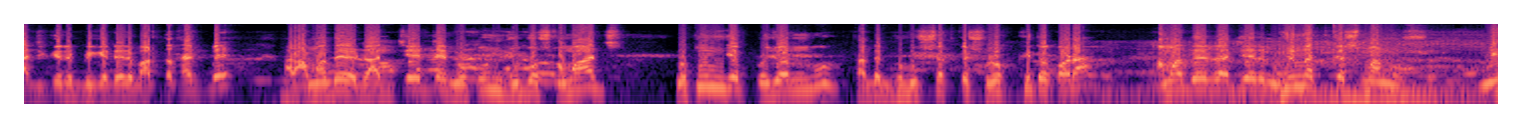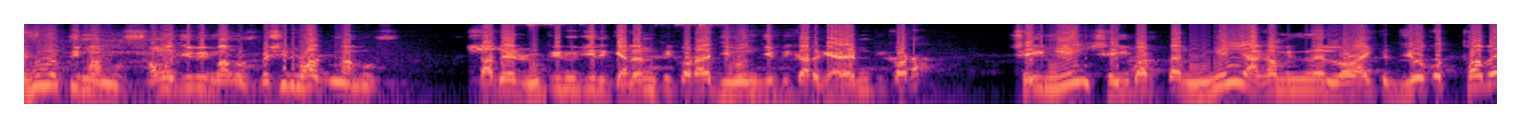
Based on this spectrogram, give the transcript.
আজকের ব্রিগেডের বার্তা থাকবে। আর আমাদের রাজ্যের যে নতুন যুব সমাজ, নতুন যে প্রজন্ম, তাদের ভবিষ্যৎকে সুরক্ষিত করা, আমাদের রাজ্যের মেহনতকাশ মানুষ, মেহনতি মানুষ, শ্রমজীবী মানুষ, বেশিরভাগ মানুষ, তাদের রুটি রুজির গ্যারান্টি করা, জীবন জীবিকার গ্যারান্টি করা, সেই নিয়েই, সেই বার্তা নিয়েই আগামী দিনের লড়াইকে দৃঢ় করতে হবে।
